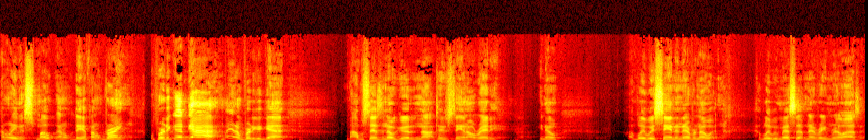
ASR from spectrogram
I don't even smoke. I don't dip. I don't drink. I'm a pretty good guy. Man, I'm a pretty good guy. Bible says no good is not to sin already. You know, I believe we sin and never know it. I believe we mess up and never even realize it.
